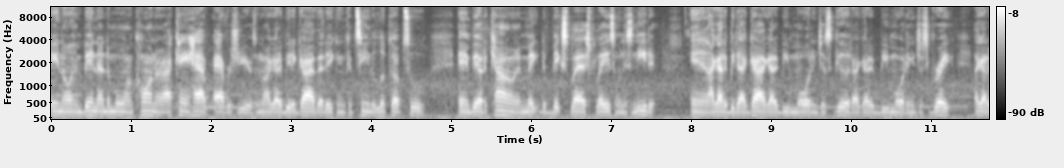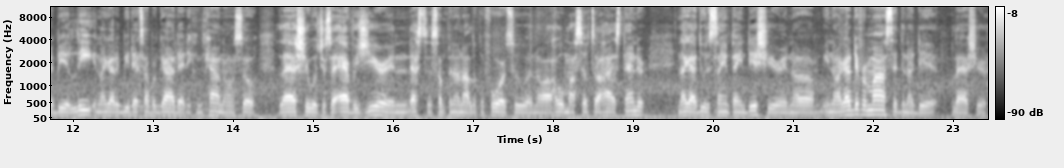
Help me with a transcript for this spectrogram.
You know, and being that number one corner, I can't have average years. You know, I got to be the guy that they can continue to look up to and be able to count on and make the big splash plays when it's needed. And I got to be that guy. I got to be more than just good. I got to be more than just great. I got to be elite, and I got to be that type of guy that they can count on. So last year was just an average year, and that's just something I'm not looking forward to. And uh, I hold myself to a higher standard, and I got to do the same thing this year. And um, you know, I got a different mindset than I did last year.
